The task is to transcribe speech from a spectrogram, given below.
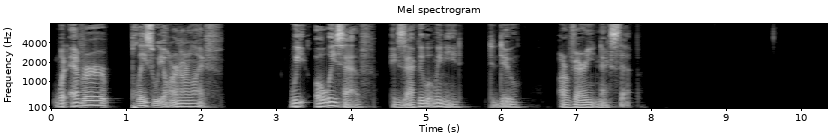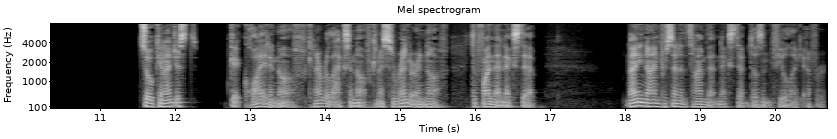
whatever place we are in our life, we always have exactly what we need to do our very next step. So, can I just get quiet enough? Can I relax enough? Can I surrender enough to find that next step? 99% of the time, that next step doesn't feel like effort.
